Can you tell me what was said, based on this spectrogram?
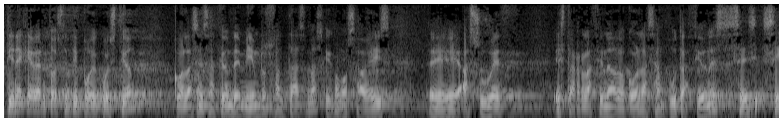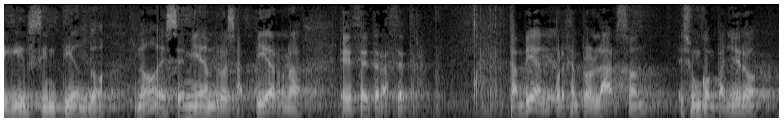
Tiene que ver todo este tipo de cuestión con la sensación de miembros fantasmas, que como sabéis, eh, a su vez está relacionado con las amputaciones, seguir sintiendo ¿no? ese miembro, esa pierna, etcétera, etcétera. También, por ejemplo, Larson es un compañero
